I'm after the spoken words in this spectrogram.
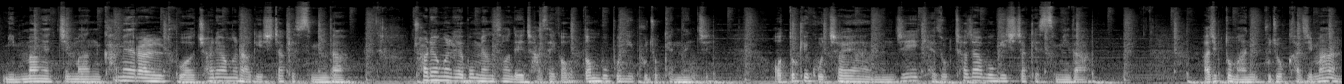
민망했지만 카메라를 두어 촬영을 하기 시작했습니다. 촬영을 해보면서 내 자세가 어떤 부분이 부족했는지, 어떻게 고쳐야 하는지 계속 찾아보기 시작했습니다. 아직도 많이 부족하지만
